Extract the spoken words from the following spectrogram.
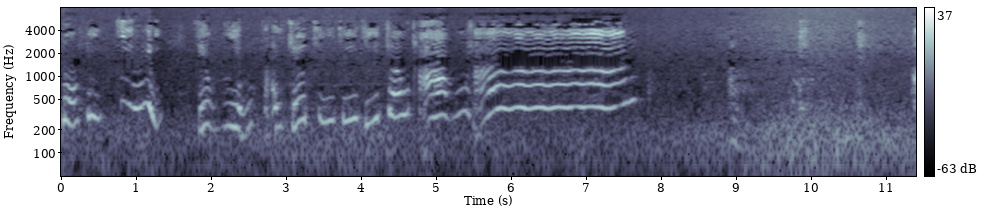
莫非今日就印在这几几几州堂上？啊！哎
